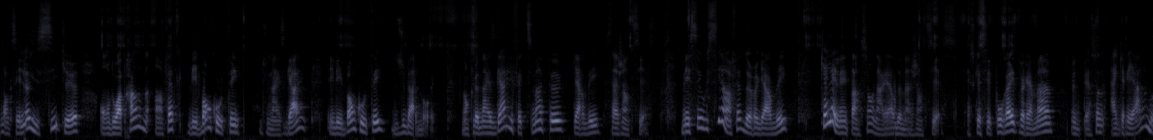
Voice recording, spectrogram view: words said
Donc, c'est là ici qu'on doit prendre, en fait, les bons côtés du nice guy et les bons côtés du bad boy. Donc le nice guy, effectivement, peut garder sa gentillesse. Mais c'est aussi en fait de regarder quelle est l'intention en arrière de ma gentillesse. Est-ce que c'est pour être vraiment une personne agréable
